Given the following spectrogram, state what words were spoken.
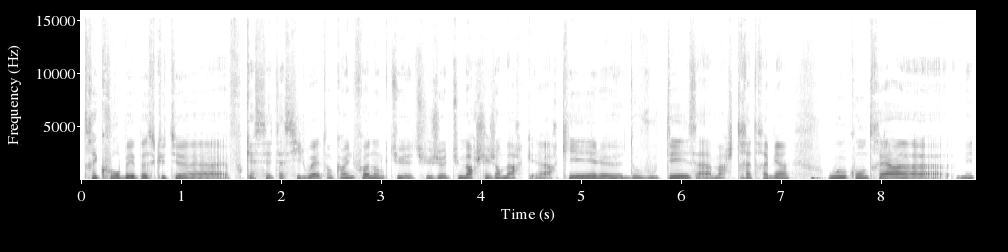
très courbé parce que tu euh, faut casser ta silhouette encore une fois. Donc tu, tu, marches les jambes arquées le dos voûté ça marche très très bien. Ou au contraire euh, mes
